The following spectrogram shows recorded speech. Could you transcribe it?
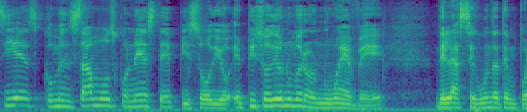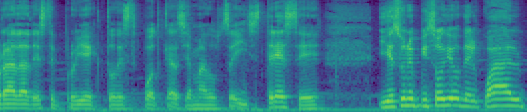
Así es, comenzamos con este episodio, episodio número 9 de la segunda temporada de este proyecto, de este podcast llamado 613. Y es un episodio del cual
